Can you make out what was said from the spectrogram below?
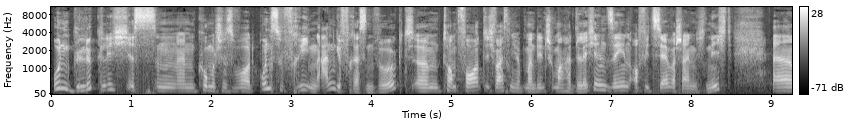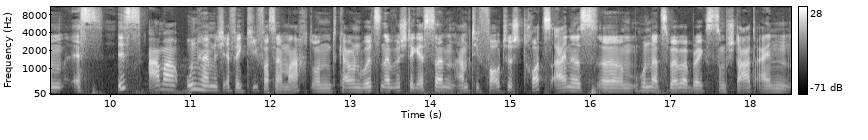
unglücklich ist ein, ein, komisches Wort, unzufrieden, angefressen wirkt. Ähm, Tom Ford, ich weiß nicht, ob man den schon mal hat lächeln sehen, offiziell wahrscheinlich nicht. Ähm, es ist aber unheimlich effektiv, was er macht. Und Karen Wilson erwischte gestern am TV-Tisch trotz eines ähm, 112er Breaks zum Start einen,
